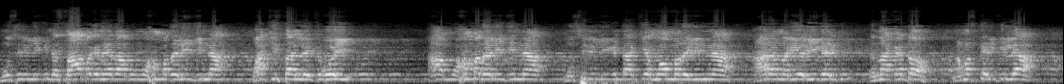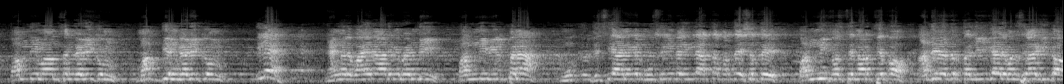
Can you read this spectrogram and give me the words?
മുസ്ലിം ലീഗിന്റെ സ്ഥാപക നേതാവ് മുഹമ്മദ് അലി ജിന്ന പാകിസ്ഥാനിലേക്ക് പോയി. ആ മുഹമ്മദ് അലി ജിന്ന മുസ്ലിം ലീഗ് ഉണ്ടാക്കിയ മുഹമ്മദ് അലി ജിന്ന ആരാന്നറിയോ ലീഗായിരിക്കും എന്നാ കേട്ടോ നമസ്കരിക്കില്ല. പന്നി മാംസം കഴിക്കും മദ്യം കഴിക്കും. ഇല്ലേ? ഞങ്ങൾ വയനാടിന് വേണ്ടി പന്നി വിൽപ്പന ക്രിസ്ത്യാനികൾ മുസ്ലിങ്ങൾ ഇല്ലാത്ത പ്രദേശത്ത് പന്നി ഫസ്റ്റ് നടത്തിയപ്പോ അതിനെതിർത്ത ലീഗുകാർ മനസ്സിലാക്കിക്കോ?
